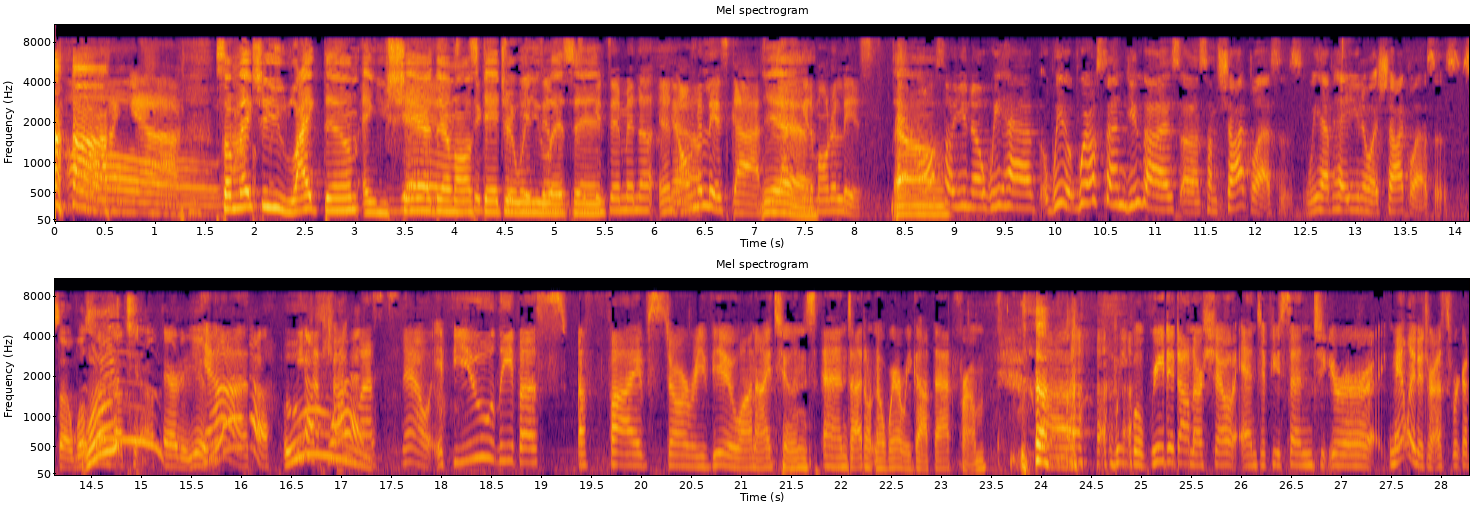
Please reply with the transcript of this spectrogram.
Oh, yeah. So make sure you like them and you share Yes, them on to- Stitcher to when you them- To listen. get them in a, in, Yeah. on the list, guys. You Yeah. gotta get them on the list. And Um, also, you know, we have we we'll send you guys uh, some shot glasses. We have hey, you know what shot glasses. So we'll send it What? out, to, out there to you. Yeah. Ooh. We have shot glasses now. If you leave us a five star review on iTunes, and I don't know where we got that from, uh, we will read it on our show. And if you send your mailing address, we're going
